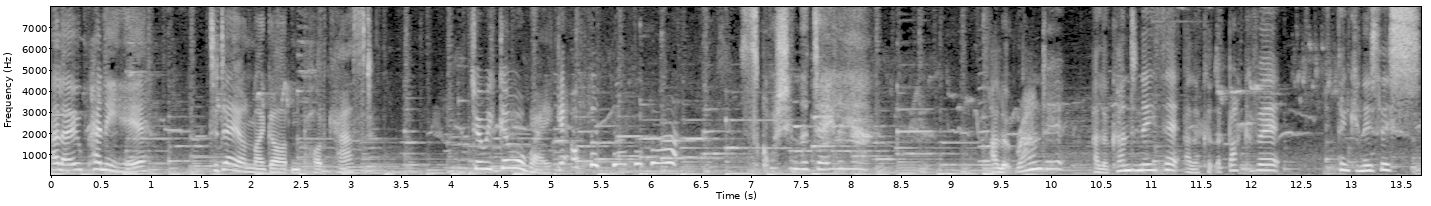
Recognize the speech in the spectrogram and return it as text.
Hello, Penny here. Today on my garden podcast, Joey, go away. Get off the da, squashing the dahlia. I look round it. I look underneath it. I look at the back of it, thinking, is this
